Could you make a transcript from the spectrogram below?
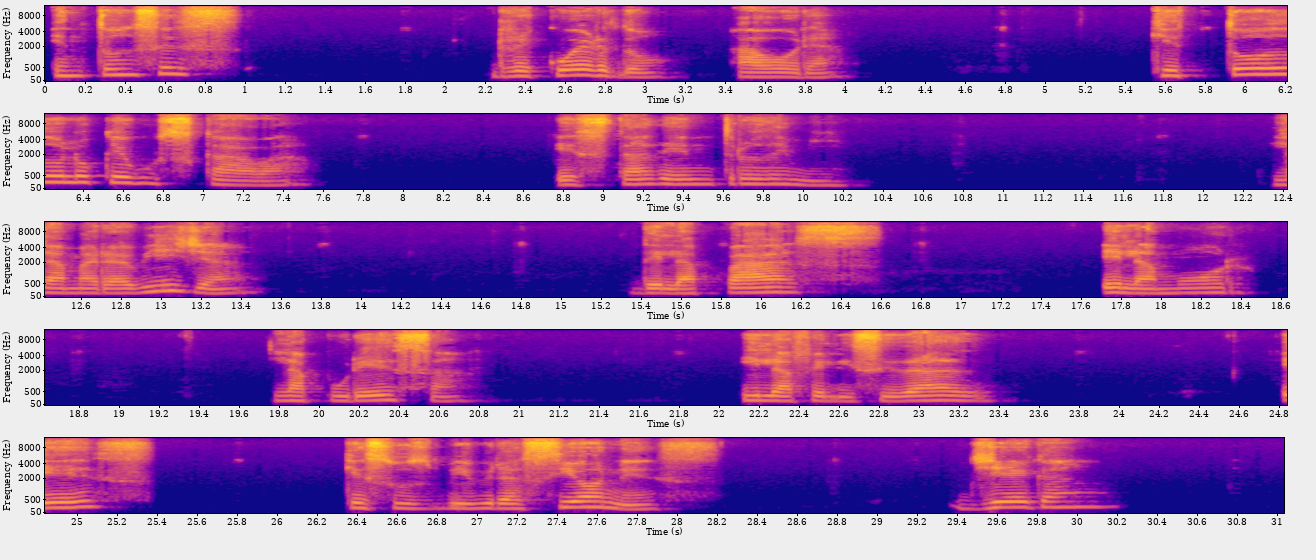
Entonces, recuerdo ahora que todo lo que buscaba está dentro de mí la maravilla de la paz, el amor, la pureza y la felicidad es que sus vibraciones llegan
